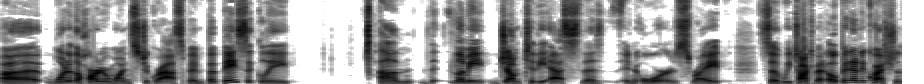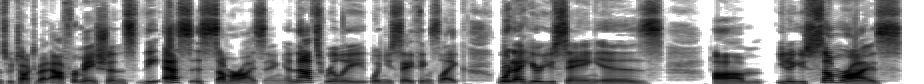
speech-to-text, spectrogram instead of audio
uh, one of the harder ones to grasp. And but basically, um, th- let me jump to the S, the in OARS, right? So we talked about open-ended questions, we talked about affirmations. The S is summarizing, and that's really when you say things like, "What I hear you saying is," um, you know, you summarize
